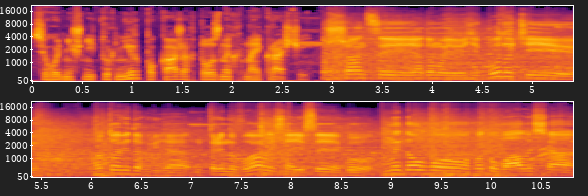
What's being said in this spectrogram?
Сьогоднішній турнір покаже, хто з них найкращий. Шанси, я думаю, і будуть і готові до гри. Я тренувалися і все було. Ми довго готувалися,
